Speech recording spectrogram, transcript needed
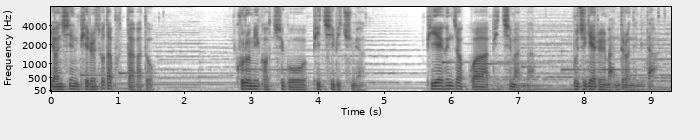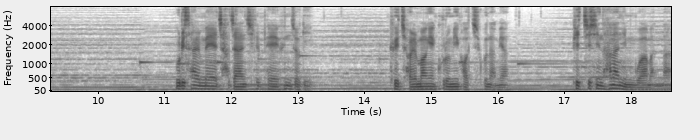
연신 비를 쏟아붓다가도 구름이 걷히고 빛이 비추면 비의 흔적과 빛이 만나 무지개를 만들어냅니다. 우리 삶의 자자한 실패의 흔적이 그 절망의 구름이 걷히고 나면 빛이신 하나님과 만나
